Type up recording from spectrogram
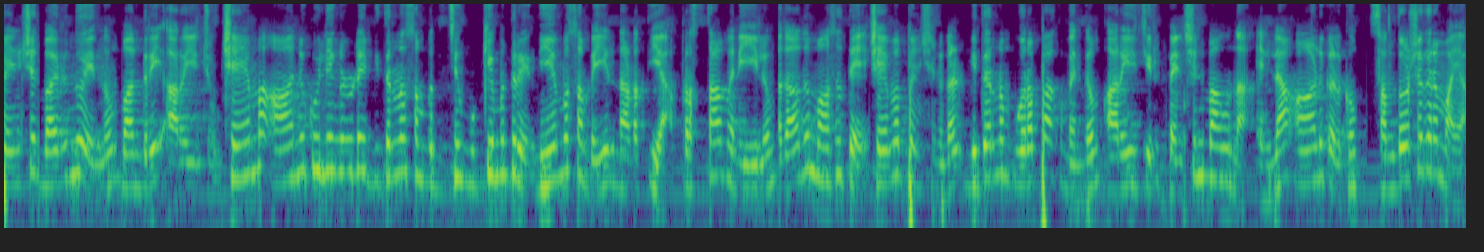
പെൻഷൻ വരുന്നു എന്നും മന്ത്രി അറിയിച്ചു. ക്ഷേമ ആനുകൂല്യങ്ങളുടെ വിതരണം സംബന്ധിച്ച് മുഖ്യമന്ത്രി നിയമസഭയിൽ നടത്തിയ പ്രസ്താവനയിലും അതാത് മാസത്തെ ക്ഷേമ പെൻഷനുകൾ വിതരണം ഉറപ്പാക്കുമെന്നും അറിയിച്ചിരുന്നു പെൻഷൻ വാങ്ങുന്ന എല്ലാ ആളുകൾക്കും സന്തോഷകരമായ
